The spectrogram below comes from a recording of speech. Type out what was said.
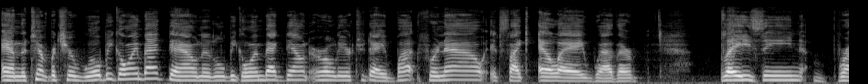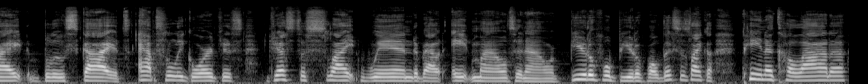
and the temperature will be going back down. It'll be going back down earlier today, but for now, it's like LA weather blazing bright blue sky. It's absolutely gorgeous. Just a slight wind, about eight miles an hour. Beautiful, beautiful. This is like a pina colada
